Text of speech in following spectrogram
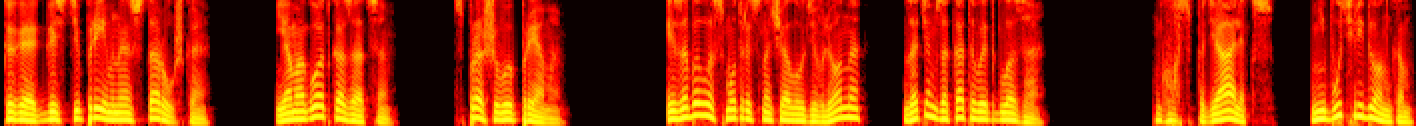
Какая гостеприимная старушка. Я могу отказаться? Спрашиваю прямо. Изабелла смотрит сначала удивленно, затем закатывает глаза. «Господи, Алекс, не будь ребенком.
